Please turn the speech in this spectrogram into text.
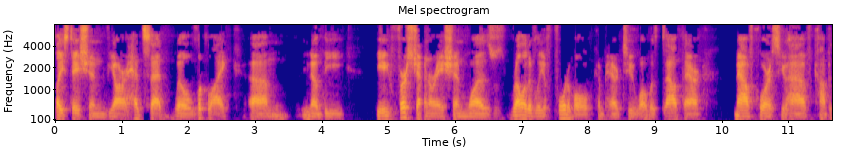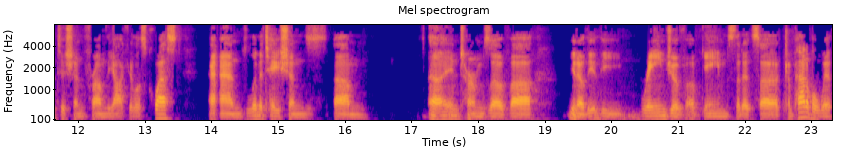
PlayStation VR headset will look like. Um, you know, the the first generation was relatively affordable compared to what was out there. Now, of course, you have competition from the Oculus Quest and limitations um, uh, in terms of uh, you know the the range of, of games that it's uh, compatible with.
